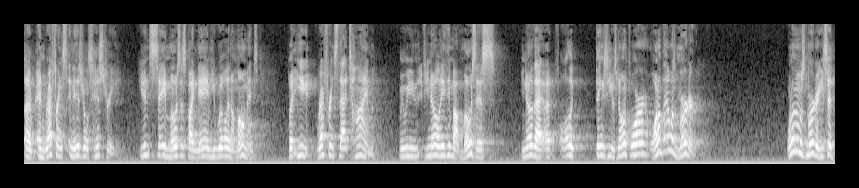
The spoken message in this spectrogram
uh, and referenced in Israel's history. He didn't say Moses by name, he will in a moment, but he referenced that time. I mean, if you know anything about Moses, you know that uh, all the things he was known for, one of them was murder. One of them was murder. He said,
